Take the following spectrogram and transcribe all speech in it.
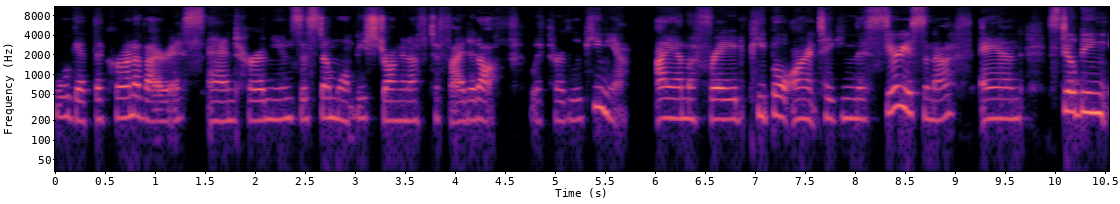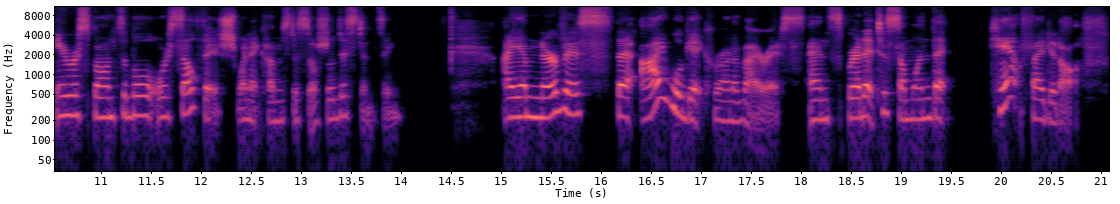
will get the coronavirus and her immune system won't be strong enough to fight it off with her leukemia. I am afraid people aren't taking this serious enough and still being irresponsible or selfish when it comes to social distancing. I am nervous that I will get coronavirus and spread it to someone that can't fight it off.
